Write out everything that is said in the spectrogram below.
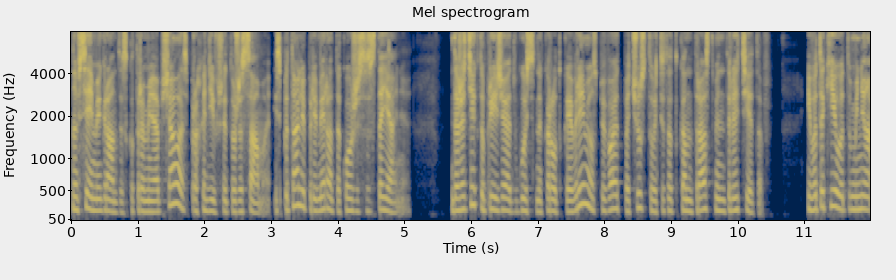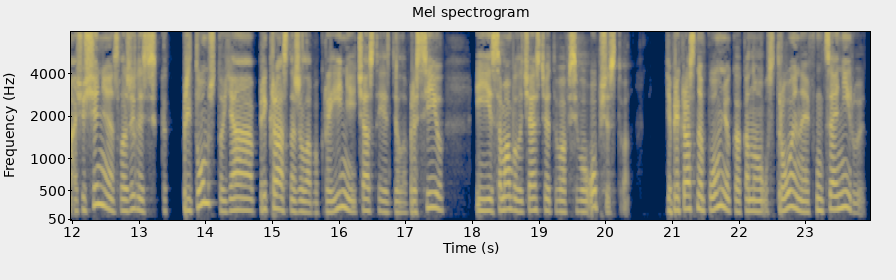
Но все иммигранты, с которыми я общалась, проходившие то же самое, испытали примерно такое же состояние. Даже те, кто приезжают в гости на короткое время, успевают почувствовать этот контраст менталитетов. И вот такие вот у меня ощущения сложились как, при том, что я прекрасно жила в Украине и часто ездила в Россию, и сама была частью этого всего общества. Я прекрасно помню, как оно устроено и функционирует.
